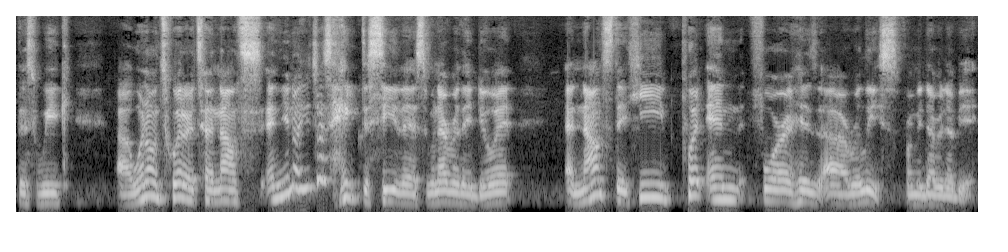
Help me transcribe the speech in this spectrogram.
this week uh, went on Twitter to announce, and you know, you just hate to see this whenever they do it. Announced that he put in for his uh, release from the. WWE.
